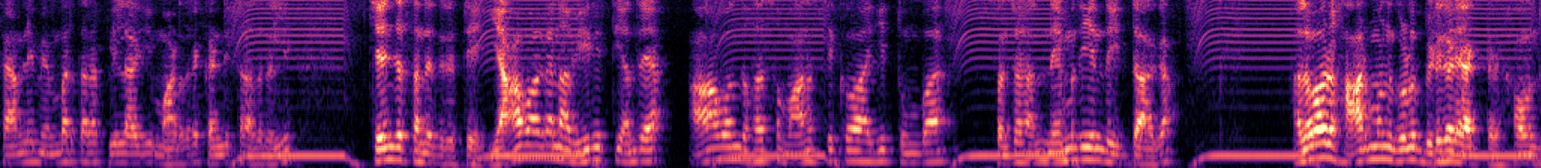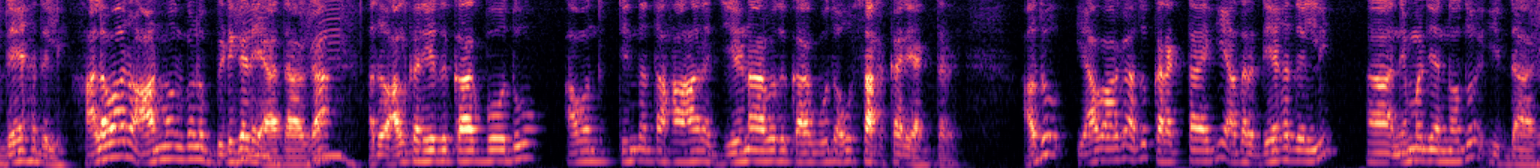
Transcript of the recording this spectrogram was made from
ಫ್ಯಾಮಿಲಿ ಮೆಂಬರ್ ಥರ ಫೀಲ್ ಆಗಿ ಮಾಡಿದ್ರೆ ಖಂಡಿತ ಅದರಲ್ಲಿ ಚೇಂಜಸ್ ಅನ್ನೋದಿರುತ್ತೆ ಯಾವಾಗ ನಾವು ಈ ರೀತಿ ಅಂದರೆ ಆ ಒಂದು ಹಸು ಮಾನಸಿಕವಾಗಿ ತುಂಬ ಸಂತೋಷ, ನೆಮ್ಮದಿಯಿಂದ ಇದ್ದಾಗ ಹಲವಾರು ಹಾರ್ಮೋನ್ಗಳು ಬಿಡುಗಡೆ ಆಗ್ತವೆ ಆ ಒಂದು ದೇಹದಲ್ಲಿ. ಹಲವಾರು ಹಾರ್ಮೋನ್ಗಳು ಬಿಡುಗಡೆ ಆದಾಗ ಅದು ಹಾಲು ಆ ಒಂದು ತಿಂದಂಥ ಆಹಾರ ಜೀರ್ಣ ಆಗೋದಕ್ಕಾಗ್ಬೋದು, ಅವು ಸಹಕಾರಿಯಾಗ್ತವೆ ಅದು ಯಾವಾಗ ಅದು ಕರೆಕ್ಟಾಗಿ ಅದರ ದೇಹದಲ್ಲಿ ನೆಮ್ಮದಿ ಅನ್ನೋದು ಇದ್ದಾಗ.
